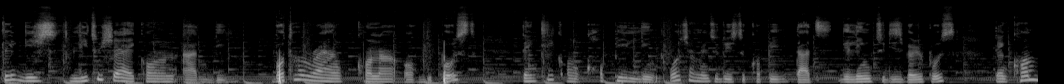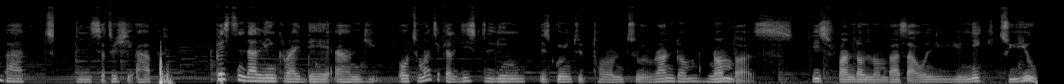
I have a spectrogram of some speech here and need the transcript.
click this little share icon at the bottom right corner of the post then click on copy link what you're meant to do is to copy that the link to this very post then come back to the satoshi app pasting that link right there and you, automatically this link is going to turn to random numbers these random numbers are only unique to you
